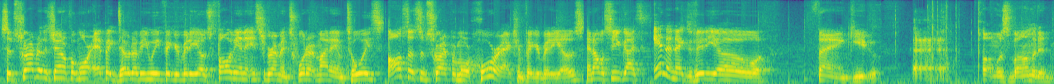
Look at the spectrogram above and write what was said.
Subscribe to the channel for more epic WWE figure videos. Follow me on Instagram and Twitter at MyDamnToys. Also, subscribe for more horror action figure videos. And I will see you guys in the next video. Thank you. Uh, almost vomited.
